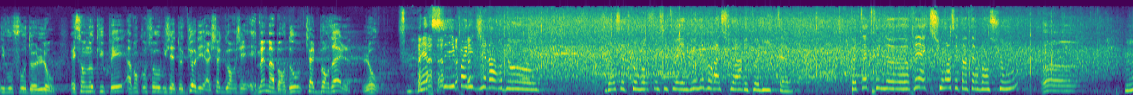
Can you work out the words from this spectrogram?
il vous faut de l'eau. Et s'en occuper avant qu'on soit obligé de gueuler à chaque gorgée, et même à Bordeaux, quel bordel, l'eau. Merci, Hippolyte Girardot. Dans cette convention citoyenne, venez vous rasseoir, Hippolyte. Peut-être une réaction à cette intervention? Euh, Hmm?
